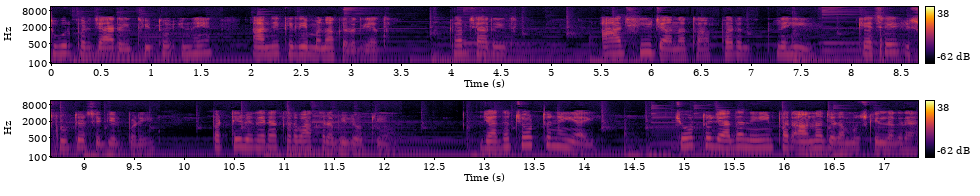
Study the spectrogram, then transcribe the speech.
टूर पर जा रही थी तो इन्हें आने के लिए मना कर दिया था। कब जा रही थी? आज ही जाना था, पर नहीं, कैसे स्कूटर से गिर पड़ी? पट्टी वगैरह करवा कर अभी लौटी हूँ। ज़्यादा चोट तो नहीं आई? चोट तो ज़्यादा नहीं, पर आना ज़रा मुश्किल लग रहा है।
